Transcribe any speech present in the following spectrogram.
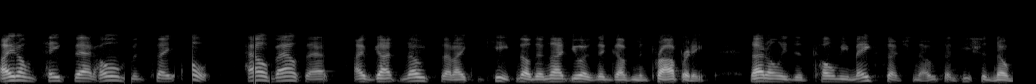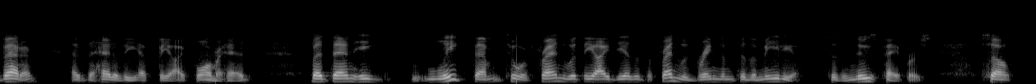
I don't take that home and say, oh, how about that? I've got notes that I can keep. No, they're not yours, they're government property. Not only did Comey make such notes, and he should know better as the head of the FBI, former head, but then he leaked them to a friend with the idea that the friend would bring them to the media, to the newspapers. So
